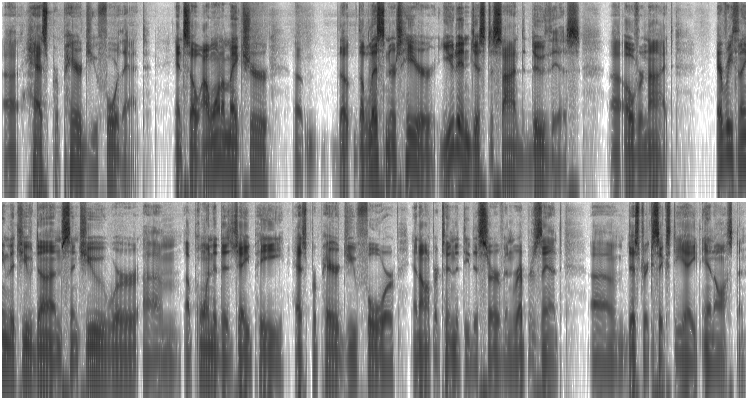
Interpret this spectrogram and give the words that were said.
uh, has prepared you for that. And so I want to make sure uh, the the listeners here, you didn't just decide to do this uh, overnight. Everything that you've done since you were um, appointed as JP has prepared you for an opportunity to serve and represent um, District 68 in Austin.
